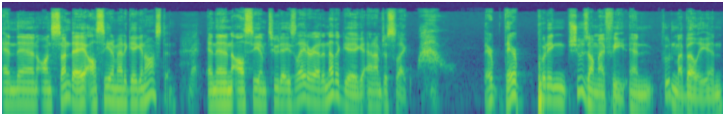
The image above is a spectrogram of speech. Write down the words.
and then on Sunday I'll see him at a gig in Austin, Right. and then I'll see him two days later at another gig, and I'm just like, wow, they're they're putting shoes on my feet and food in my belly, and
